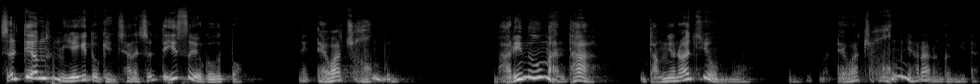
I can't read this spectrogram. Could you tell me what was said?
쓸데없는 얘기도 괜찮아요. 쓸데 있어요. 그것도. 네, 대화 충분히. 말이 너무 많다. 당연하지요. 뭐 대화 충분히 하라는 겁니다.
